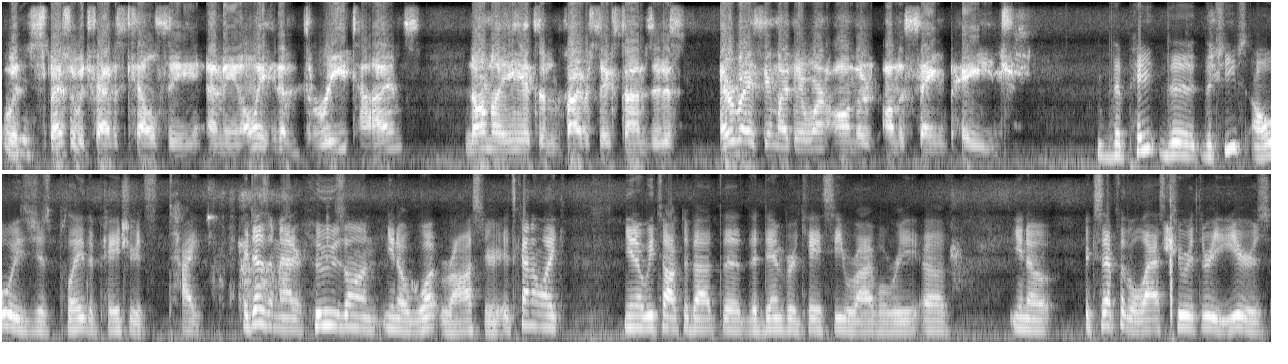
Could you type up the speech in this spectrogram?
With especially with Travis Kelce, I mean, only hit him three times. Normally he hits them five or six times. It just everybody seemed like they weren't on the on the same page. the pa- the the Chiefs always just play the Patriots tight. It doesn't matter who's on, you know, what roster. It's kind of like, you know, we talked about the the Denver KC rivalry of, you know, except for the last two or three years,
